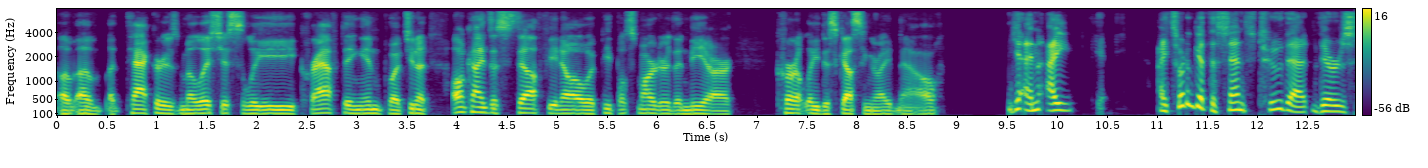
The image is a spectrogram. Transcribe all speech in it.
of, of, attackers maliciously crafting inputs, you know, all kinds of stuff, you know, people smarter than me are currently discussing right now. Yeah, and I I sort of get the sense too that there's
